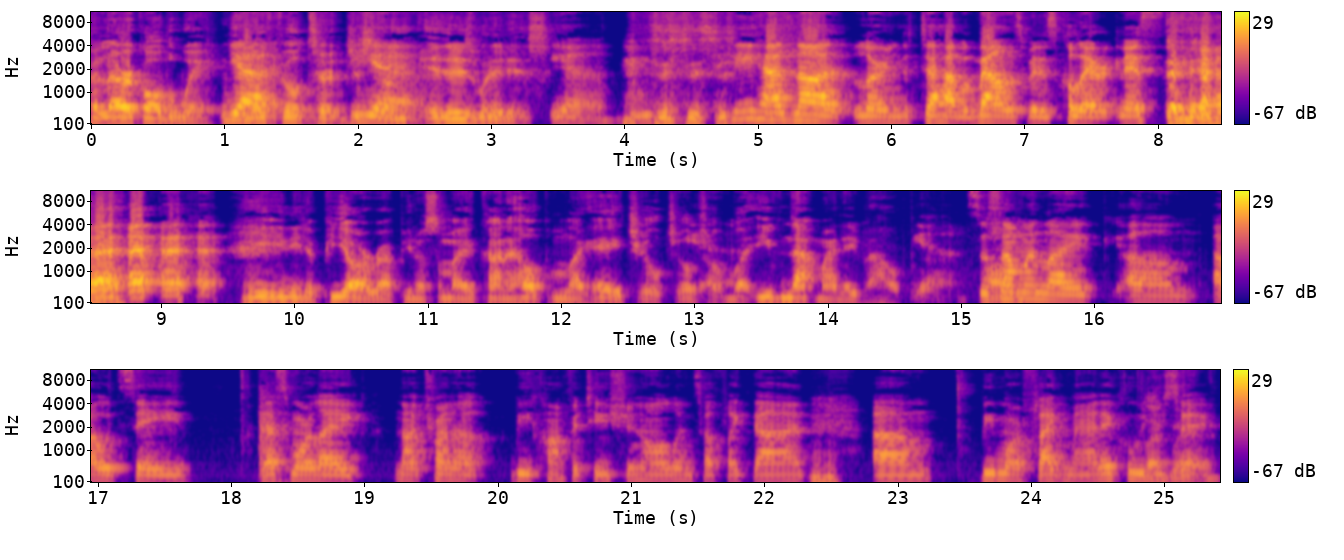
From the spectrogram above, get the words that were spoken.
choleric all the way. Yeah. No filter. Just you know, it is what it is. Yeah, he has not learned to have a balance with his cholericness. He, he need a PR rep. You know, somebody kind of help him. Like, hey, chill, chill, chill. But even that might even help. Yeah. So Um, someone like um I would say that's more like not trying to be confrontational and stuff like that. Mhm. Um be more phlegmatic, who would you say?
